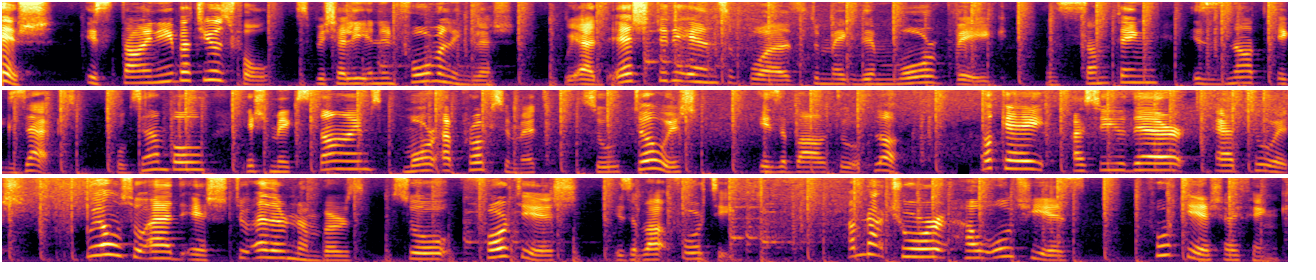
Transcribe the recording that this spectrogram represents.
Ish is tiny but useful, especially in informal English. We add ish to the ends of words to make them more vague when something is not exact. For example, ish makes times more approximate, so toish is about 2 o'clock. Okay, I see you there at 2ish. We also add ish to other numbers, so 40ish is about 40. I'm not sure how old she is, 40ish I think.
